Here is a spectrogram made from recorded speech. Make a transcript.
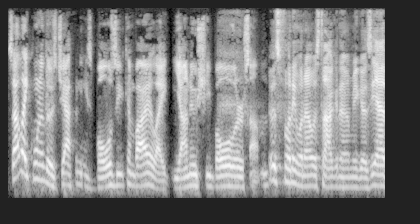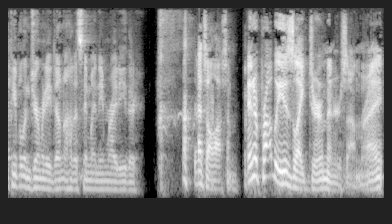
Is that like one of those Japanese bowls you can buy, like Yanushi bowl or something? It was funny when I was talking to him. He goes, "Yeah, people in Germany don't know how to say my name right either." That's awesome. And it probably is like German or something, right?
